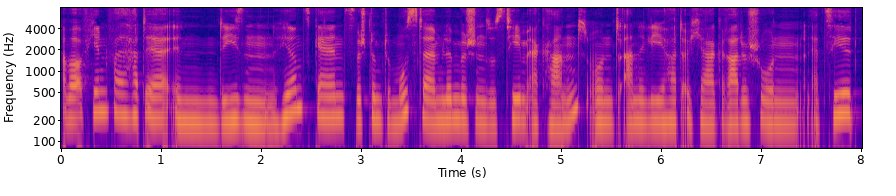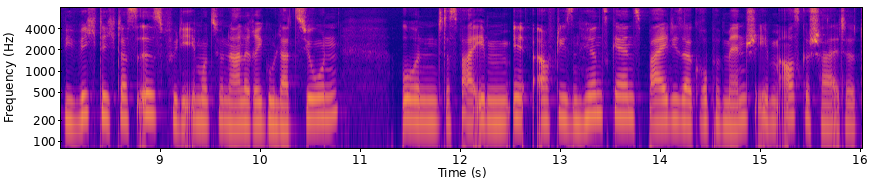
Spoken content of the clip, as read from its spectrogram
Aber auf jeden Fall hat er in diesen Hirnscans bestimmte Muster im limbischen System erkannt. Und Annelie hat euch ja gerade schon erzählt, wie wichtig das ist für die emotionale Regulation und das war eben auf diesen Hirnscans bei dieser Gruppe Mensch eben ausgeschaltet.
